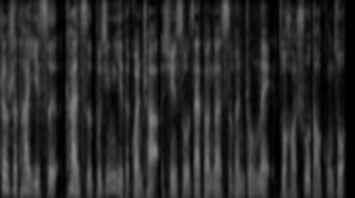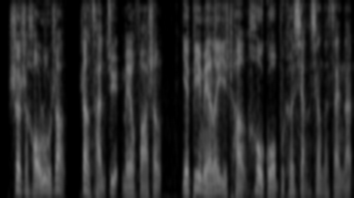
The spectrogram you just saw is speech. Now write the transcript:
正是他一次看似不经意的观察，迅速在短短四分钟内做好疏导工作，设置好路障，让惨剧没有发生，也避免了一场后果不可想象的灾难。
